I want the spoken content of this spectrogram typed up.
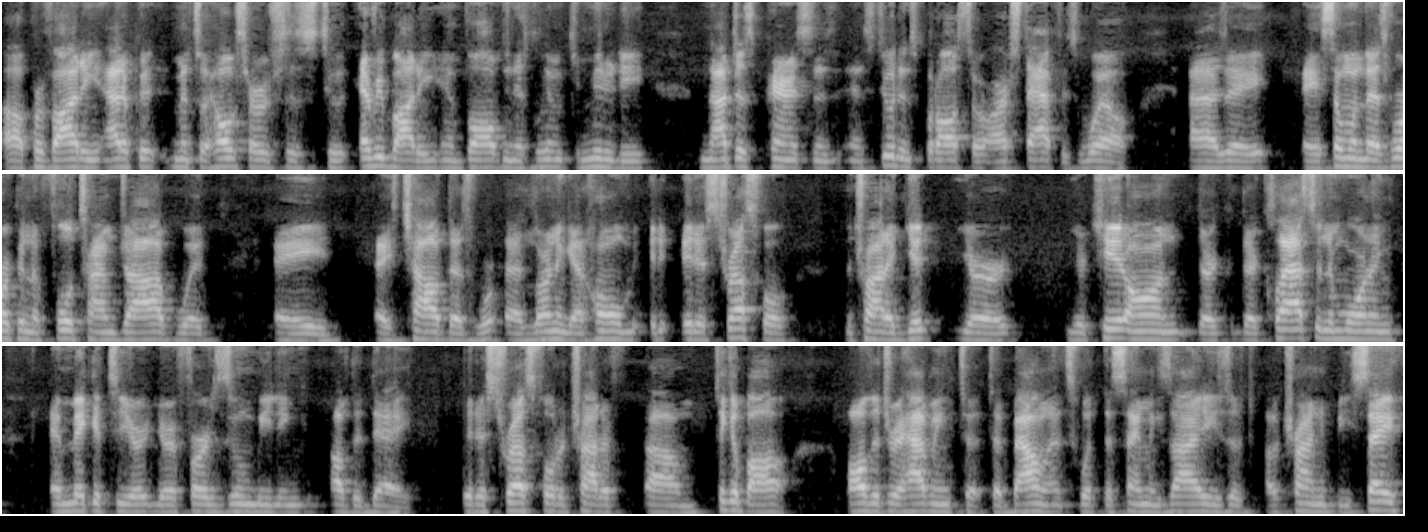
uh, providing adequate mental health services to everybody involved in this living community, not just parents and, and, students, but also our staff as well. As a, a someone that's working a full-time job with a, a child that's learning at home, it, it is stressful to try to get your your kid on their, their class in the morning and make it to your, your first Zoom meeting of the day. It is stressful to try to um, think about all that you're having to, to balance with the same anxieties of, of trying to be safe.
